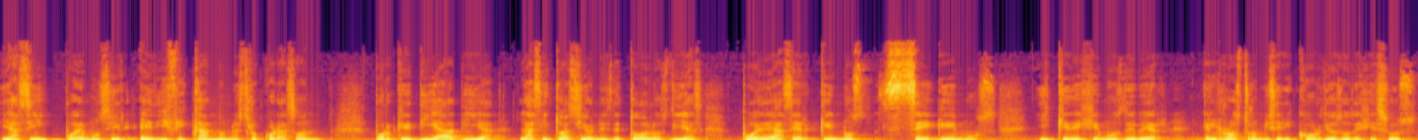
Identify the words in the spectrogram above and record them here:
Y así podemos ir edificando nuestro corazón, porque día a día las situaciones de todos los días puede hacer que nos ceguemos y que dejemos de ver el rostro misericordioso de Jesús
